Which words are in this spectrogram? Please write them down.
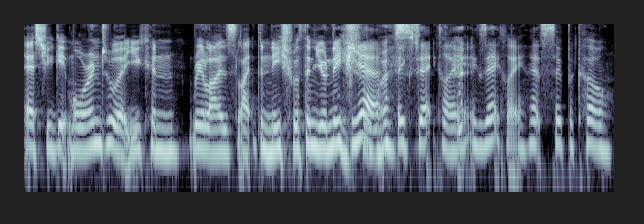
as you get more into it, you can realize like the niche within your niche. Yeah, almost. exactly, exactly. That's super cool.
